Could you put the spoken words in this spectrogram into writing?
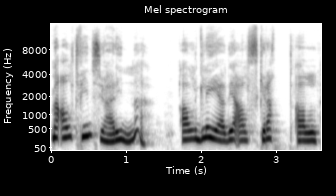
Men allt finns ju här inne. All glädje, all skratt, all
